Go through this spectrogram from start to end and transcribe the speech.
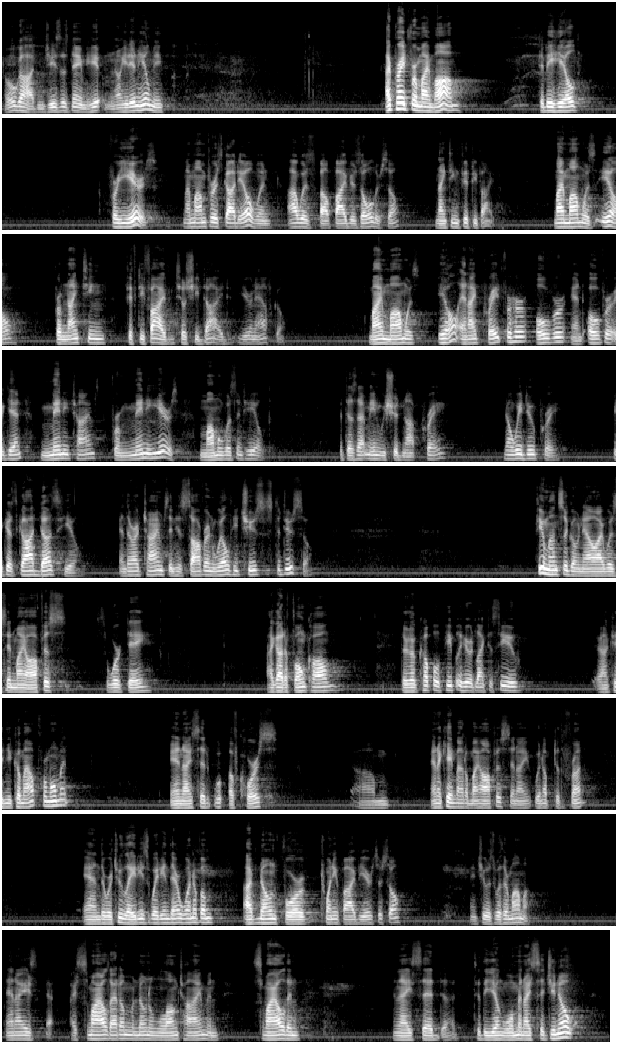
Oh God, in Jesus' name. He, no, He didn't heal me. I prayed for my mom to be healed for years. My mom first got ill when I was about five years old or so, 1955. My mom was ill from 1955 until she died a year and a half ago. My mom was ill, and I prayed for her over and over again, many times, for many years. Mama wasn't healed. But does that mean we should not pray? No, we do pray because God does heal. And there are times in His sovereign will He chooses to do so. A few months ago now, I was in my office. It's a work day. I got a phone call. There are a couple of people here who'd like to see you uh, Can you come out for a moment? And I said, well, Of course. Um, and I came out of my office and I went up to the front. And there were two ladies waiting there. One of them I've known for 25 years or so. And she was with her mama. And I, I smiled at them, I've known them a long time, and smiled. And, and I said uh, to the young woman, I said, You know,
